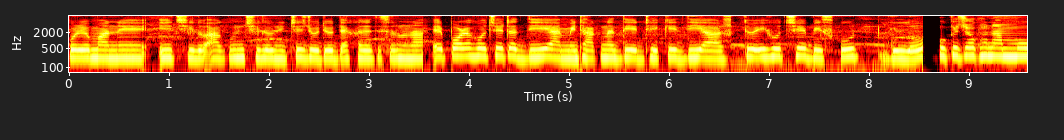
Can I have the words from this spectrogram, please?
পরিমাণে ই ছিল, আগুন ছিল নিচে, যদিও দেখা যেতেছিল না। এরপরে হচ্ছে এটা দিয়ে আমি ঢাকনা দিয়ে ঢেকে দিয়ে আস, তো এই হচ্ছে বিস্কুটগুলো ওকে যখন আম্মু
